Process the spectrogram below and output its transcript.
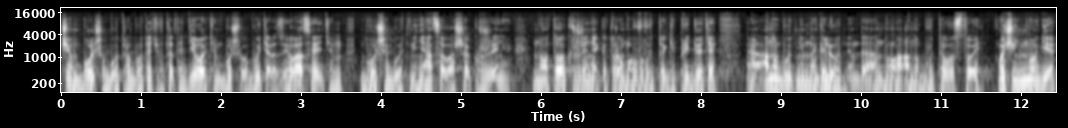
чем больше будет работать вот это дело, тем больше вы будете развиваться, и тем больше будет меняться ваше окружение. Но то окружение, к которому вы в итоге придете, э, оно будет немноголюдным, да, но оно будет того стоить. Очень многие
